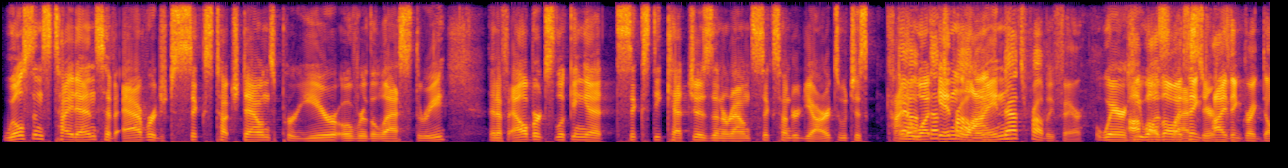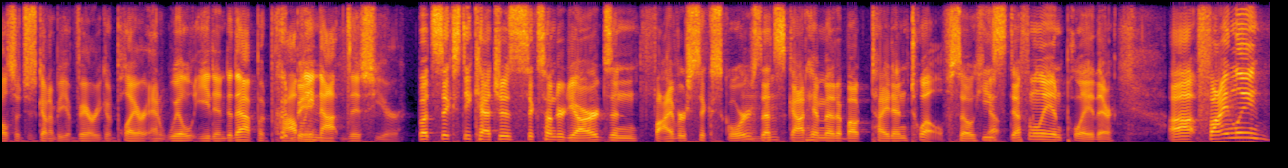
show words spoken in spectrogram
Wilson's tight ends have averaged six touchdowns per year over the last three. And if Albert's looking at 60 catches and around 600 yards, which is kind of Yeah, what in probably- line That's probably fair. where he Uh, was although last I think year. I think Greg Dulcich is going to be a very good player and will eat into that, but probably be. not this year. But 60 catches, 600 yards, and five or six scores, Mm-hmm. that's got him at about tight end 12. So he's definitely in play there. Uh, finally,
